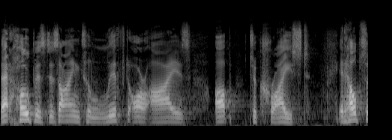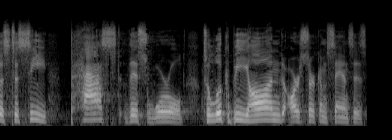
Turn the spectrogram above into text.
That hope is designed to lift our eyes up to Christ. It helps us to see past this world, to look beyond our circumstances,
